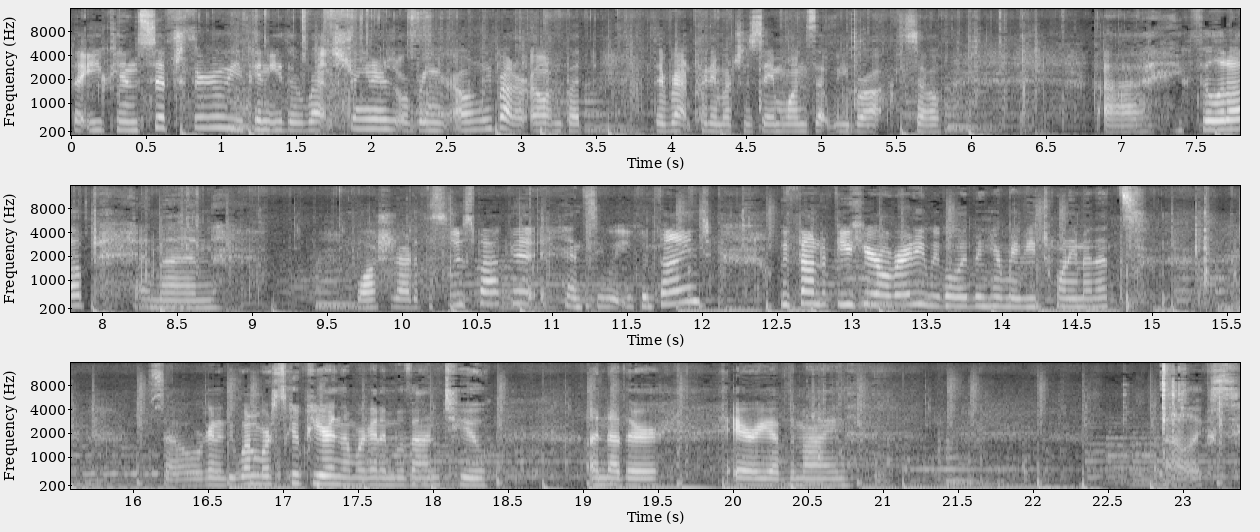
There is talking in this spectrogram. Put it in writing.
that you can sift through. You can either rent strainers or bring your own. We brought our own, but they rent pretty much the same ones that we brought. So uh, you fill it up and then wash it out at the sluice bucket and see what you can find. We found a few here already. We've only been here maybe 20 minutes. So we're gonna do one more scoop here and then we're gonna move on to another area of the mine. Alex,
